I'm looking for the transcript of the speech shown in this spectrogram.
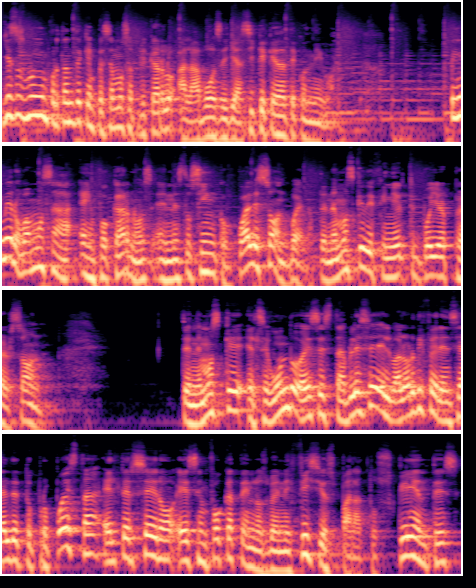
Y eso es muy importante que empecemos a aplicarlo a la voz de ya, así que quédate conmigo. Primero vamos a enfocarnos en estos 5. ¿Cuáles son? Bueno, tenemos que definir tu buyer persona. Tenemos que, el segundo es establece el valor diferencial de tu propuesta. El tercero es enfócate en los beneficios para tus clientes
